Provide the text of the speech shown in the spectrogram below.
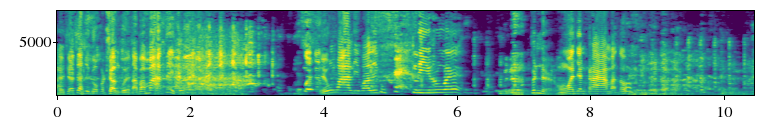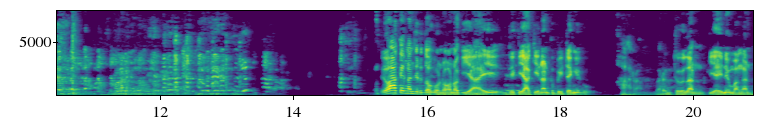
Ya jajah sing gua pedang kowe tambah mati. Ya wali, wali ku keliru e. Bener, bener, pancen keramat to. Ya akeh kan cerita kono ono kiai di keyakinan kepiting iku haram. Bareng dolan kiai ini mangan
